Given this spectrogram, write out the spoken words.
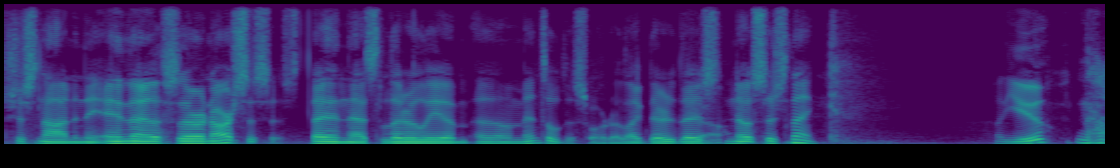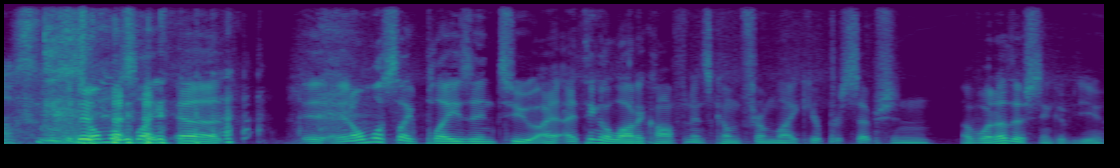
It's just not in the unless they're a narcissist. Then that's literally a, a mental disorder. Like there, there's Yeah. no such thing. You? No. it's almost like uh, it, it almost like plays into. I, I think a lot of confidence comes from like your perception of what others think of you.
